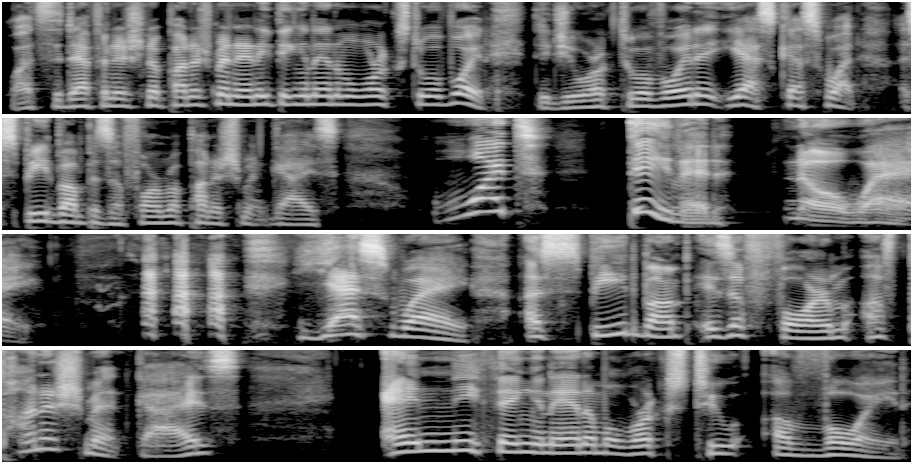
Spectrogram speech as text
What's the definition of punishment? Anything an animal works to avoid. Did you work to avoid it? Yes, guess what? A speed bump is a form of punishment, guys. What? David? No way. yes way. A speed bump is a form of punishment, guys. Anything an animal works to avoid.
